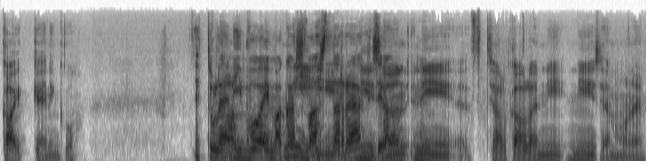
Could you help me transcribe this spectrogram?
kaikkea niinku, että tulee niin voimakas niin, vastareaktio. Niin, se, on, niin, se alkaa olla niin, niin semmoinen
